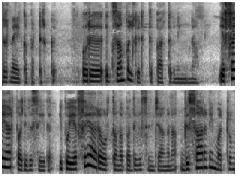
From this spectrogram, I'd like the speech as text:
நிர்ணயிக்கப்பட்டிருக்கு. ஒரு எக்ஸாம்பிளுக்கு எடுத்து பார்த்துக்கினீங்கன்னா எஃப்ஐஆர் பதிவு செய்தல் இப்போ எஃப்ஐஆரை ஒருத்தவங்க பதிவு செஞ்சாங்கன்னா விசாரணை மற்றும்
